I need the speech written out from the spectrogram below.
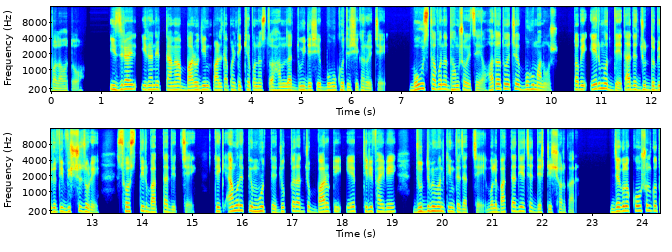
বলা হতো। ইসরায়েল, ইরানের টানা বারো দিন পাল্টাপাল্টি ক্ষেপণাস্ত্র হামলায় দুই দেশে বহু ক্ষতির শিকার হয়েছে। বহু স্থাপনা ধ্বংস হয়েছে, হতাহত হয়েছে বহু মানুষ। তবে এর মধ্যে তাদের যুদ্ধবিরতি বিশ্বজুড়ে স্বস্তির বার্তা দিচ্ছে। ঠিক এমন একটি মুহূর্তে যুক্তরাজ্য বারোটি এফ থ্রি ফাইভে যুদ্ধবিমান কিনতে যাচ্ছে বলে বার্তা দিয়েছে দেশটির সরকার, যেগুলো কৌশলগত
